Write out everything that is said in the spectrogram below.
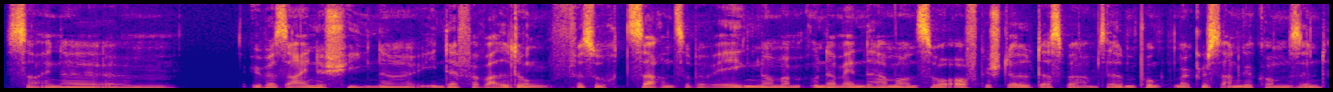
seine, ähm, über seine Schiene in der Verwaltung versucht, Sachen zu bewegen. Und am, und am Ende haben wir uns so aufgestellt, dass wir am selben Punkt möglichst angekommen sind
